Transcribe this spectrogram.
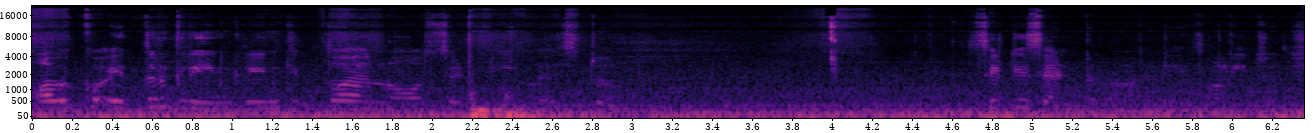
ਆ ਵੇਖੋ, ਇੱਧਰ ਗ੍ਰੀਨ ਗ੍ਰੀਨ ਕੀਤਾ ਹੋਇਆ north city west city centre ਆ ਰਹੀ ਇਸ ਵਾਲੀ ਜਿਹੜੀ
